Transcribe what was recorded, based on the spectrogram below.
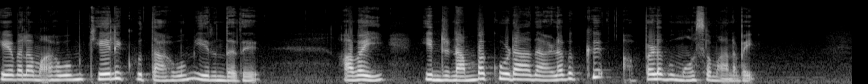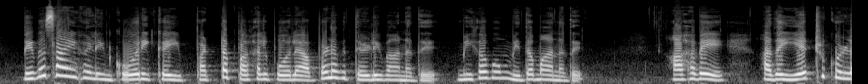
கேவலமாகவும் கேலிக்கூத்தாகவும் இருந்தது. அவை இன்று நம்பக்கூடாத அளவுக்கு அவ்வளவு மோசமானவை. விவசாயிகளின் கோரிக்கை பட்ட பகல் போல அவ்வளவு தெளிவானது மிகவும் மிதமானது. ஆகவே அதை ஏற்றுக்கொள்ள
